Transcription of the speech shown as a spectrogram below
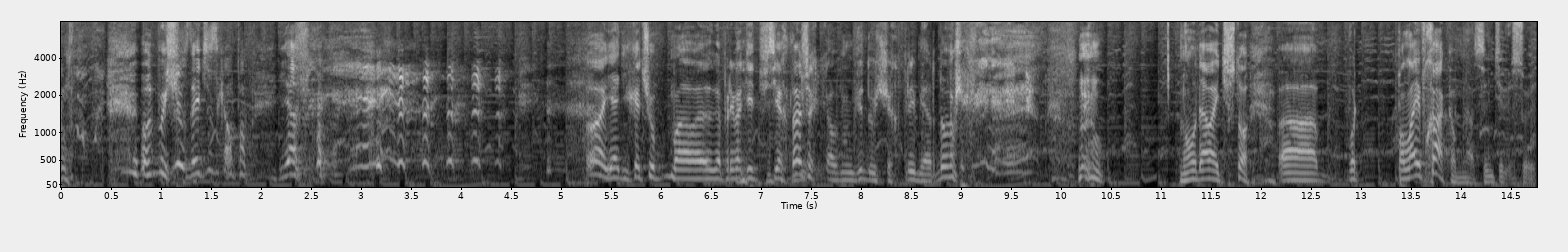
Он бы еще, знаете, сказал, пап, я... Ой, я не хочу а, приводить всех наших а, ведущих в пример. Ну, ну, давайте, что? А, Вот по лайфхакам нас интересует.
